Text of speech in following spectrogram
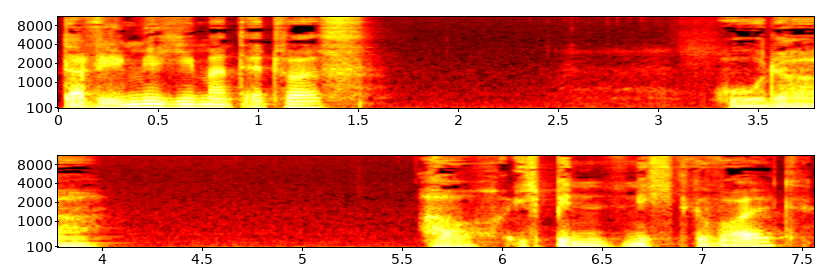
da will mir jemand etwas, oder auch ich bin nicht gewollt.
